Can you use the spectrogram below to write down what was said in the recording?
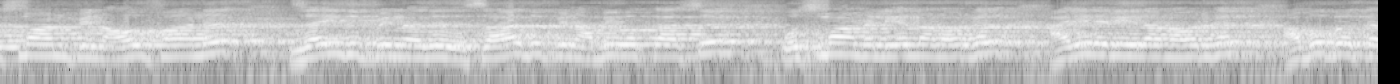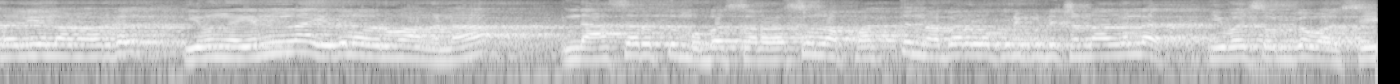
உஸ்மான் பின் அவுஃபானு ஜயிது பின் அது சாது பின் அபிவக்காசு உஸ்மான் அலியலானவர்கள் அவர்கள் அலி அலியலான் அவர்கள் அபுபக்கர் அலியலான் அவர்கள் இவங்க எல்லாம் எதில் வருவாங்கன்னா இந்த அசரத்து முபசர் ரசூல்லா பத்து நபர்களை குறிப்பிட்டு சொன்னாங்கல்ல இவர் சொர்க்கவாசி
